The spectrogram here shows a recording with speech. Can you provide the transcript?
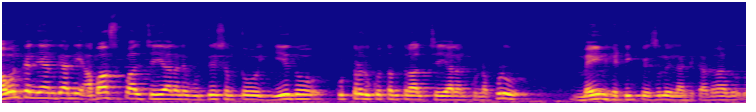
పవన్ కళ్యాణ్ గారిని అబాసుపాలు చేయాలనే ఉద్దేశంతో ఏదో కుట్రలు కుతంత్రాలు చేయాలనుకున్నప్పుడు మెయిన్ హెడ్డింగ్ పేజీలో ఇలాంటి కథనాలు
